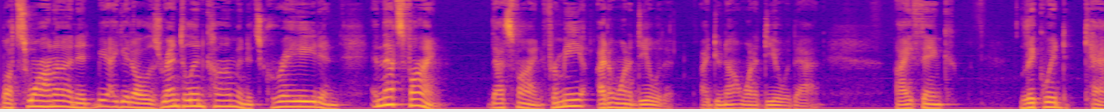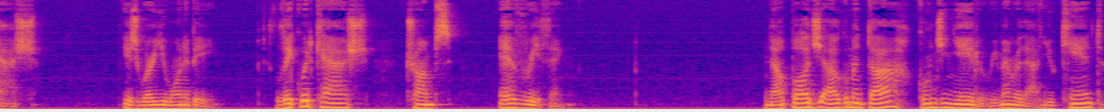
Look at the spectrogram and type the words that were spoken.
Botswana, and it, I get all this rental income, and it's great, and and that's fine. That's fine. For me, I don't want to deal with it. I do not want to deal with that. I think liquid cash is where you want to be. Liquid cash trumps everything. Não pode argumentar com dinheiro. Remember that. You can't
